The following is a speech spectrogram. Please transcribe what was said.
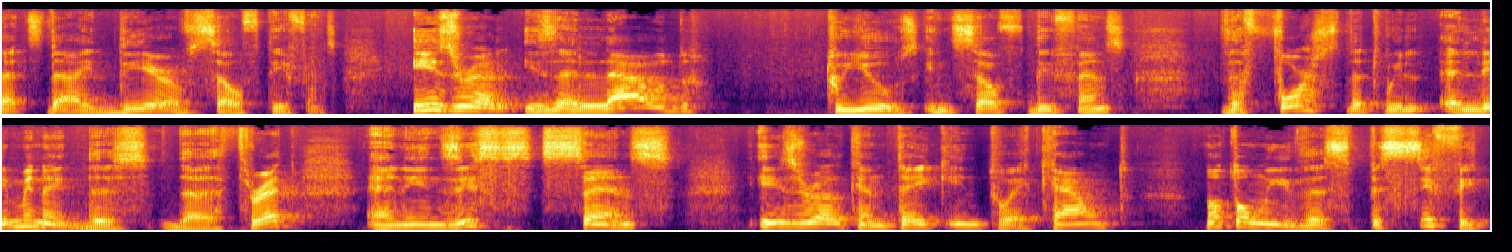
That's the idea of self defense. Israel is allowed to use in self defense the force that will eliminate this the threat and in this sense Israel can take into account not only the specific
